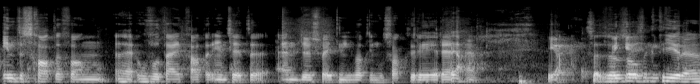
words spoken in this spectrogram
in te schatten van eh, hoeveel tijd gaat erin zitten. En dus weet hij niet wat hij moet factureren. Ja. En, ja. Zo, zo, je, zoals ik het hier... eh,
